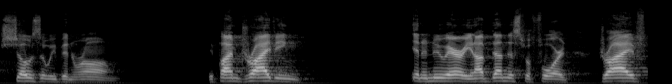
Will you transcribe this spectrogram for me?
shows that we've been wrong. If I'm driving in a new area, and I've done this before, drive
